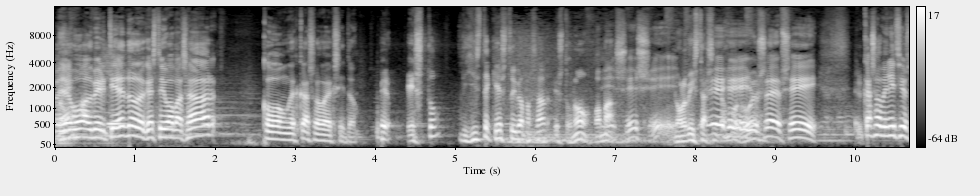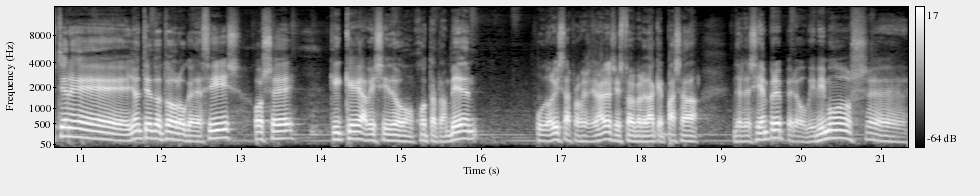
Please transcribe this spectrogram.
Llevo advirtiendo de que esto iba a pasar con escaso éxito. Pero esto, dijiste que esto iba a pasar, esto no, mamá. Sí, sí. No lo viste así Sí, tampoco, ¿eh? Josep, sí. El caso Vinicius tiene. Yo entiendo todo lo que decís. José, Quique, habéis sido Jota también, futbolistas profesionales, y esto es verdad que pasa desde siempre, pero vivimos. eh,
